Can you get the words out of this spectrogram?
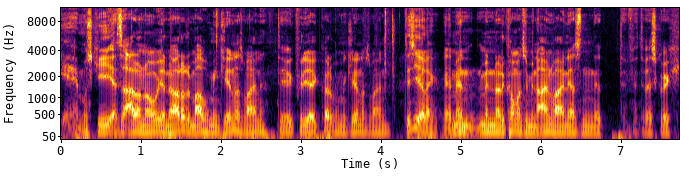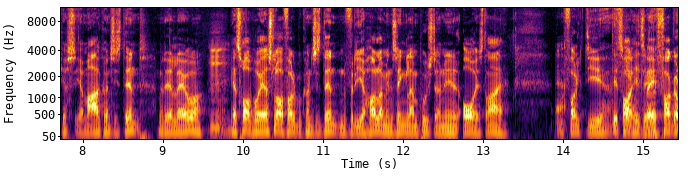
Ja, måske. Altså, I don't know. Jeg nørder det meget på mine klienters vegne. Det er jo ikke, fordi jeg ikke gør det på mine klienters vegne. Det siger jeg ikke. Men, men når det kommer til min egen vegne, jeg er sådan, jeg, det, det ved jeg sgu ikke. Jeg, jeg er meget konsistent med det, jeg laver. Mm. Jeg tror på, at jeg slår folk på konsistenten, fordi jeg holder min single arm pushdown i et år i streg. Ja. Ja. Folk, de Det tror jeg helt fuck, Ja.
